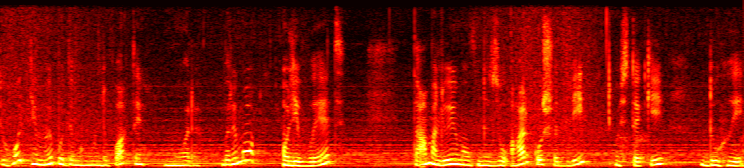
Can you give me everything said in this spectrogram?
Сьогодні ми будемо малювати море. Беремо олівець та малюємо внизу аркуша дві ось такі дуги.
